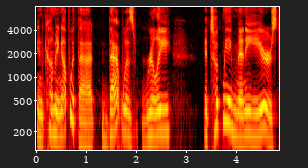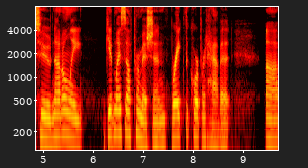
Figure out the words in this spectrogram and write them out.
in coming up with that, that was really, it took me many years to not only give myself permission, break the corporate habit, uh,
